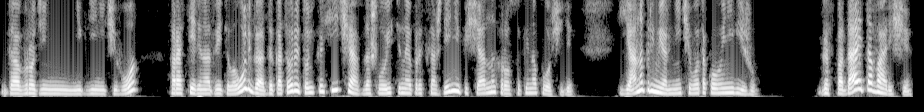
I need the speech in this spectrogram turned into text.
Да вроде нигде ничего, растерянно ответила Ольга, до которой только сейчас дошло истинное происхождение песчаных россыпей на площади. Я, например, ничего такого не вижу. Господа и товарищи,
